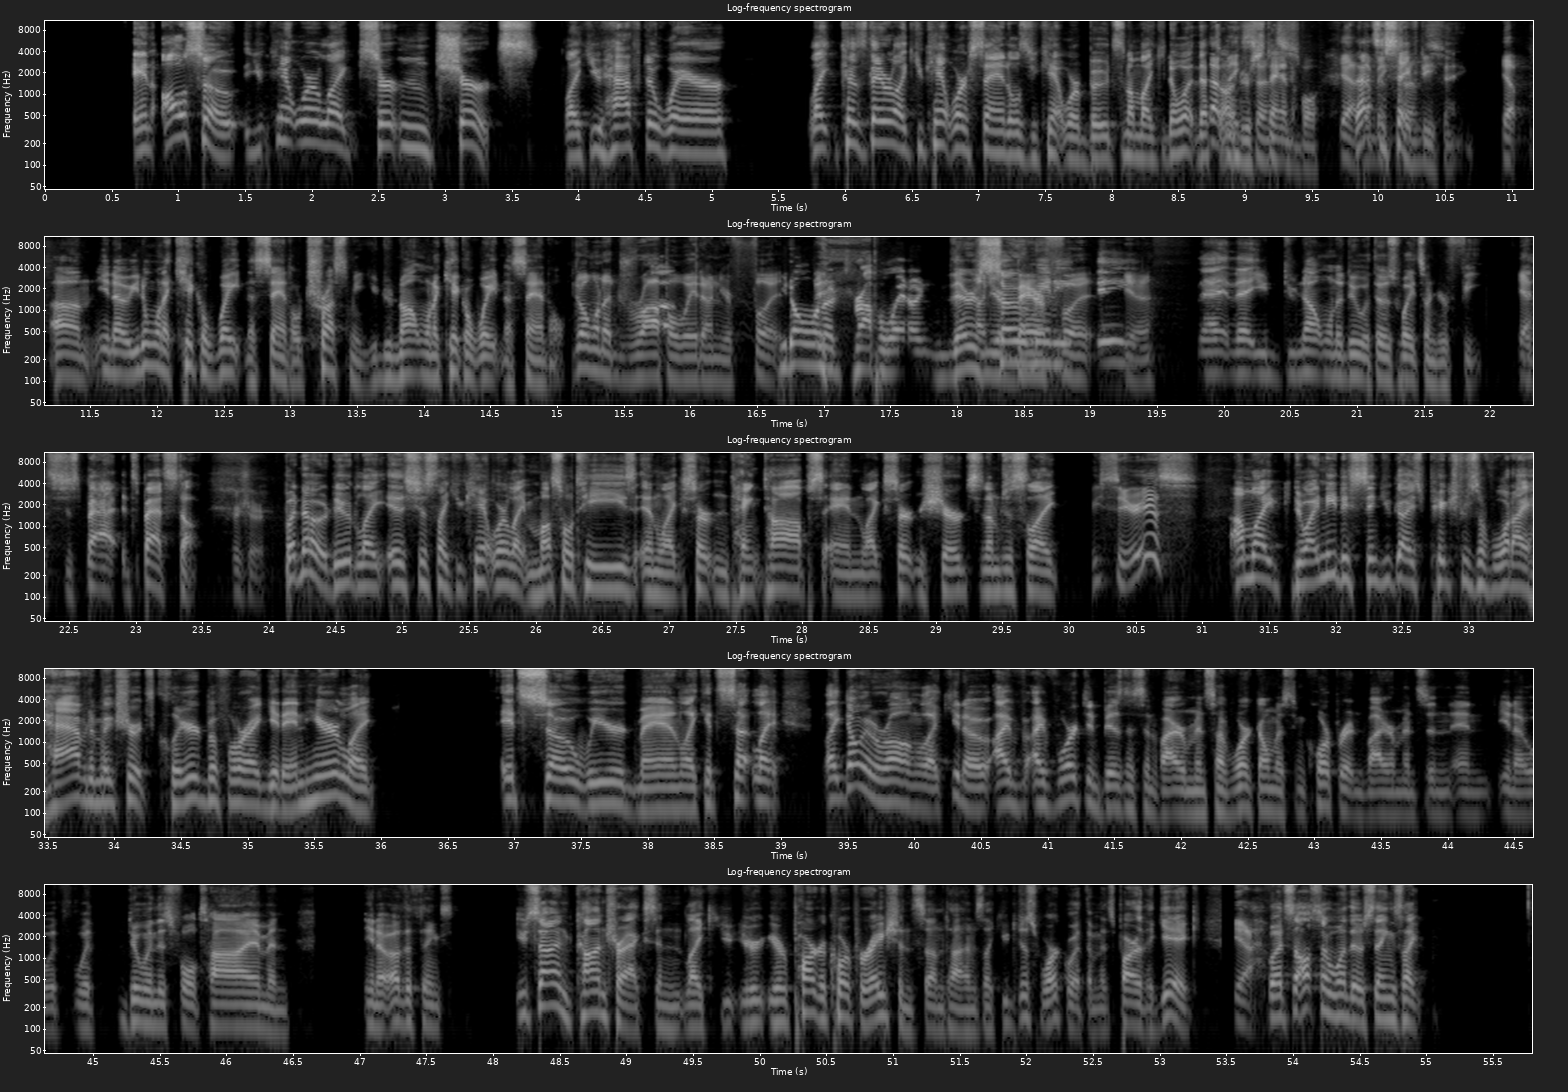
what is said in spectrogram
And also, you can't wear like certain shirts. Like you have to wear like because they were like, you can't wear sandals, you can't wear boots. And I'm like, you know what? That's That understandable. Yeah, that That's a safety sense. thing. Yep. Um, you know, you don't want to kick a weight in a sandal. Trust me, you do not want to kick a weight in a sandal You don't want to drop a weight on your foot. you don't want to drop a weight on there's on your so bare many foot. things Yeah, that, that you do not want to do with those weights on your feet Yeah. it's just bad it's bad stuff for sure. but no dude like it's just like you can't wear like muscle tees and like certain tank tops and like certain shirts and i'm just like Are you serious? I'm like do i need to send you guys pictures of what i have to make sure it's cleared before i get in here? Like it's so weird man. Like it's so, like like don't get me wrong like you know i've i've worked in business environments. I've worked almost in corporate environments and and you know with with doing this full time and you know other things. You sign contracts and like you- you're you're part of corporations sometimes. Like you just work with them. It's part of the gig. Yeah. but it's also one of those things like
